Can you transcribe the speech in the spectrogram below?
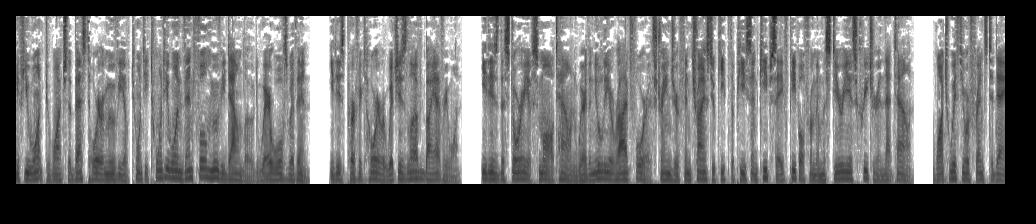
If you want to watch the best horror movie of 2021 then full movie download Werewolves Within. It is perfect horror which is loved by everyone. It is the story of small town where the newly arrived forest stranger Finn tries to keep the peace and keep safe people from a mysterious creature in that town. Watch with your friends today.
